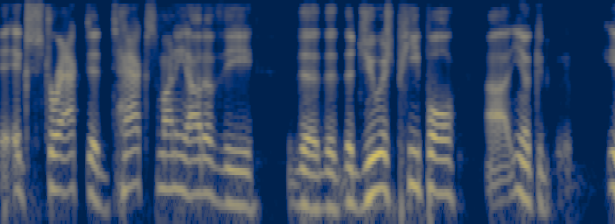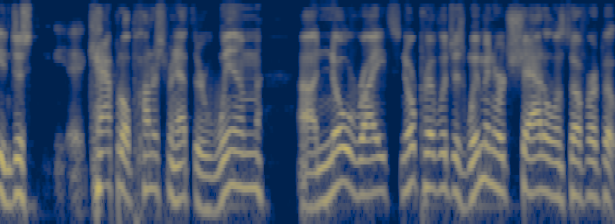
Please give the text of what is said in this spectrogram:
extracted tax money out of the the the, the Jewish people. Uh, you know, could just capital punishment at their whim. Uh, no rights, no privileges. Women were chattel and so forth. But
